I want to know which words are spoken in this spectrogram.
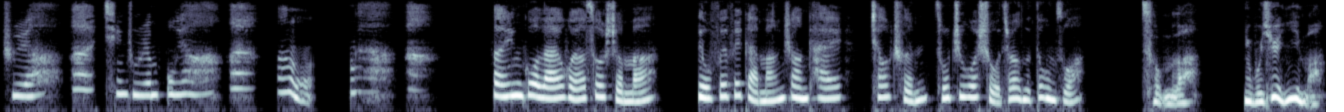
主人，请主人不要。嗯，反应过来我要做什么，柳菲菲赶忙让开娇唇，阻止我手上的动作。怎么了？你不愿意吗？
